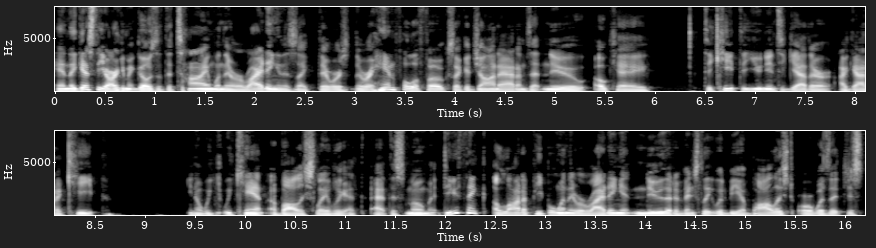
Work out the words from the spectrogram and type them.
and I guess the argument goes at the time when they were writing it is like there was there were a handful of folks like a John Adams that knew okay to keep the union together I got to keep you know we we can't abolish slavery at at this moment. Do you think a lot of people when they were writing it knew that eventually it would be abolished or was it just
